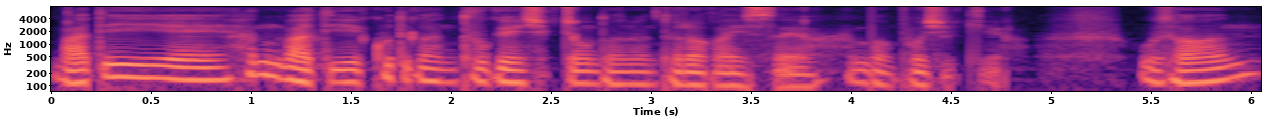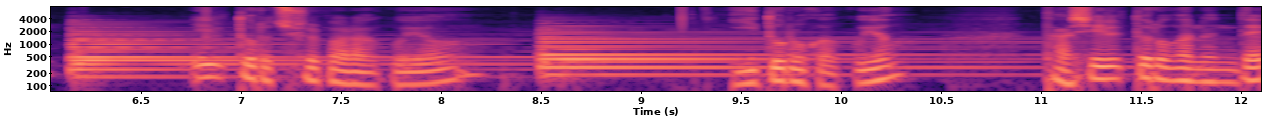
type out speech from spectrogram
마디에 한 마디에 코드가 한 두 개씩 정도는 들어가 있어요. 한번 보실게요. 우선 1도로 출발하고요. 2도로 가고요. 다시 1도로 가는데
